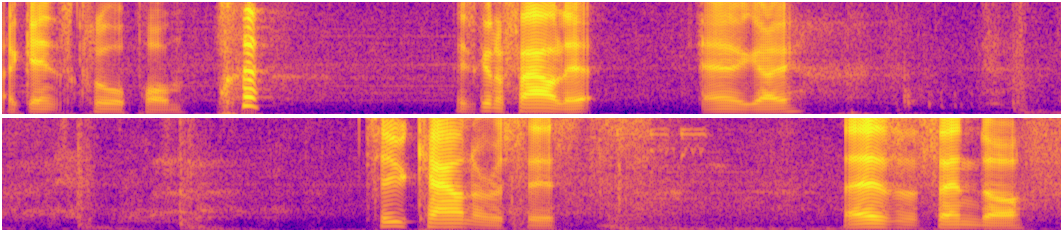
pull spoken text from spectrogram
Against Clawpom. he's going to foul it. There we go. Two counter assists. There's a send off.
